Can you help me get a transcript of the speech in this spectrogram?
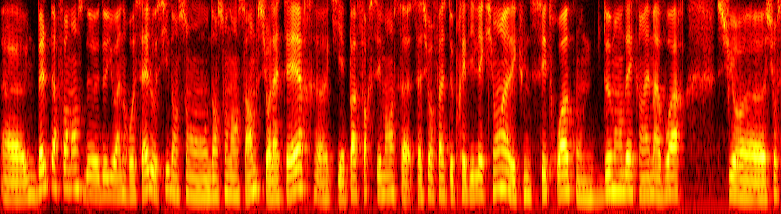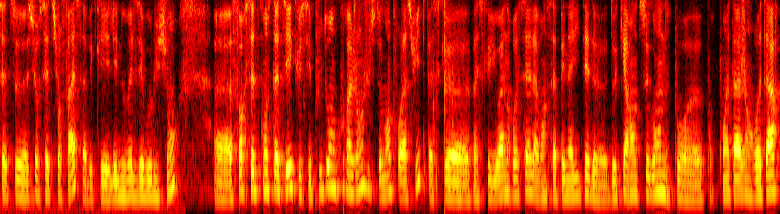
une belle performance de, Johan Rossel aussi dans son, dans son ensemble sur la terre, qui n'est pas forcément sa, surface de prédilection, avec une C3 qu'on demandait quand même à voir sur, sur, cette, sur cette surface avec les nouvelles évolutions. Euh, force est de constater que c'est plutôt encourageant justement pour la suite parce que, parce que Johan Rossel, avant sa pénalité de, de 40 secondes pour, euh, pour, pointage en retard,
